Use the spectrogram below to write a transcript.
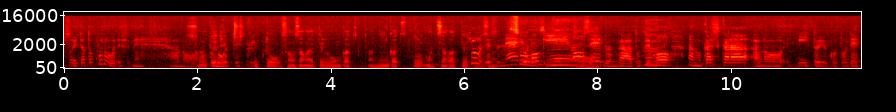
そういったところをですねあのアプローチしていく。えっと佐野さんがやってる温活あ妊活とまあつながってるそうことですすね。そうよもですね。ぎの成分がとても、まあ、昔からあのいいということで、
